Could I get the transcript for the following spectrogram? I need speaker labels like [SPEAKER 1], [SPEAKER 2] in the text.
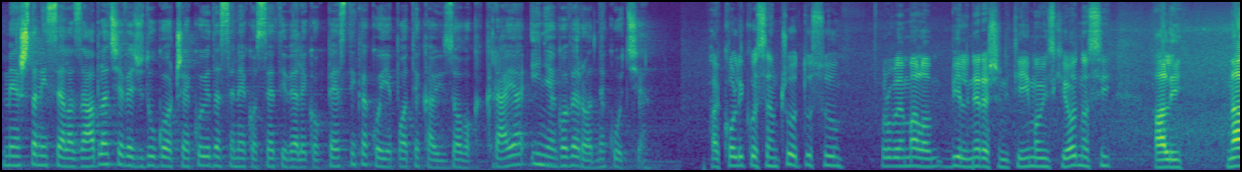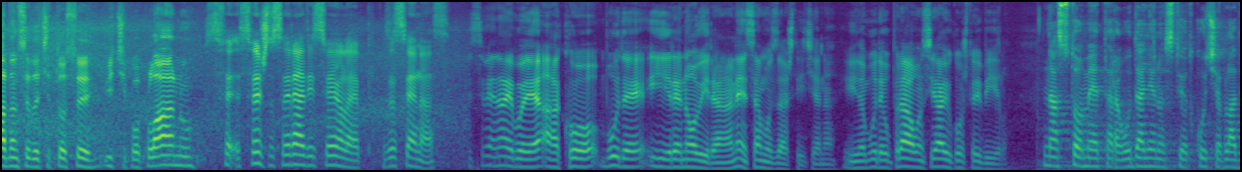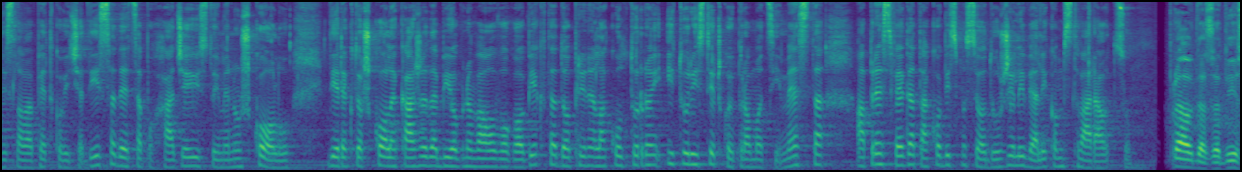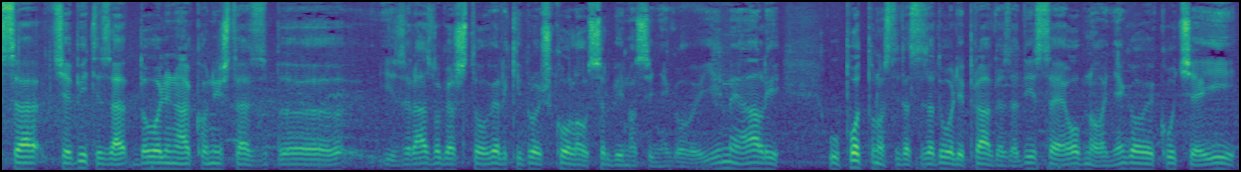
[SPEAKER 1] Meštani sela Zablaće već dugo očekuju da se neko seti velikog pesnika koji je potekao iz ovog kraja i njegove rodne kuće.
[SPEAKER 2] Pa koliko sam čuo, tu su problem malo bili nerešeni ti imovinski odnosi, ali nadam se da će to sve ići po planu.
[SPEAKER 3] Sve, sve što se radi, sve je lepo za sve nas.
[SPEAKER 4] Sve najbolje ako bude i renovirana, ne samo zaštićena, i da bude u pravom sjaju ko što je bila.
[SPEAKER 1] Na 100 metara udaljenosti od kuće Vladislava Petkovića Disa deca pohađaju istoimenu školu. Direktor škole kaže da bi obnova ovog objekta doprinela kulturnoj i turističkoj promociji mesta, a pre svega tako bismo se odužili velikom stvaraocu.
[SPEAKER 5] Pravda za Disa će biti zadovoljena ako ništa e, iz razloga što veliki broj škola u Srbiji nosi njegove ime, ali u potpunosti da se zadovolji pravda za Disa je obnova njegove kuće i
